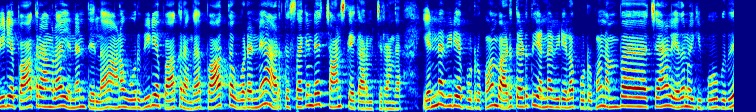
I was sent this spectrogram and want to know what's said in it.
வீடியோ பார்க்குறாங்களா என்னன்னு தெரியல. ஆனால் ஒரு வீடியோ பார்க்குறாங்க பார்த்த உடனே அடுத்த செகண்டே சான்ஸ் கேட்க ஆரம்பிச்சிடுறாங்க. என்ன வீடியோ போட்டிருக்கோம்? நம்ம அடுத்தடுத்து என்ன வீடியோலாம் போட்டிருக்கோம்? நம்ம சேனல் எதை நோக்கி போகுது?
